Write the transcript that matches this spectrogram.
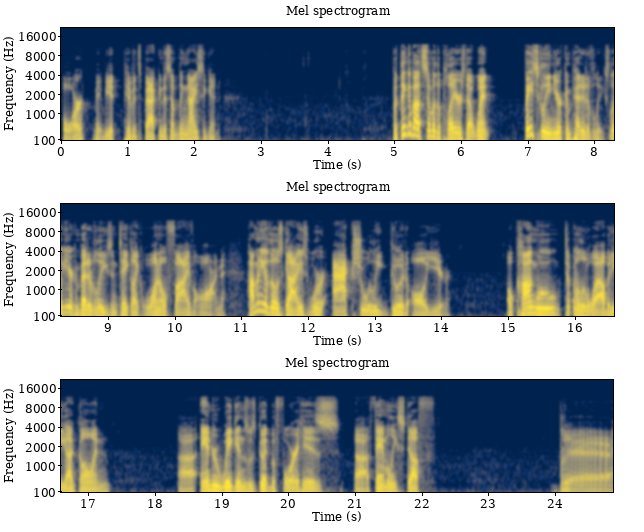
Or maybe it pivots back into something nice again. But think about some of the players that went basically in your competitive leagues. Look at your competitive leagues and take like 105 on. How many of those guys were actually good all year? Okongwu took him a little while, but he got going. Uh, Andrew Wiggins was good before his uh, family stuff. Bleh.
